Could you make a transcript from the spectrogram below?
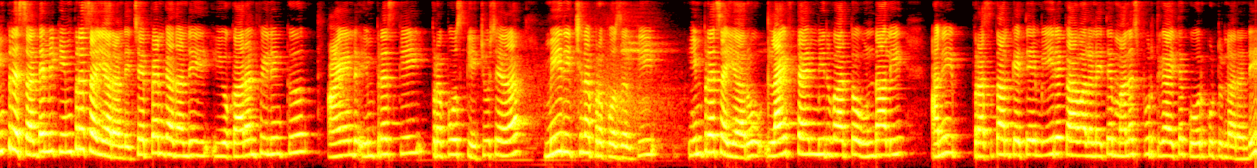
ఇంప్రెస్ అంటే మీకు ఇంప్రెస్ అయ్యారండి. చెప్పాను కదండి ఈ కరెంట్ ఫీలింగ్ అండ్ ఇంప్రెస్కి ప్రపోజ్కి చూసారా మీరు ఇచ్చిన ప్రపోజల్కి ఇంప్రెస్ అయ్యారు. లైఫ్ టైం మీరు వారితో ఉండాలి అని ప్రస్తుతానికైతే మీరే కావాలని అయితే మనస్ఫూర్తిగా అయితే కోరుకుంటున్నారండి.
